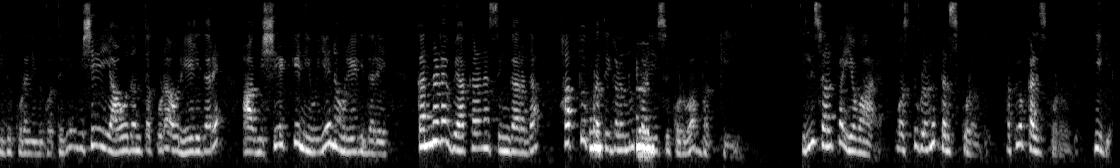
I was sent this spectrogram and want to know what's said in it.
ಇದು ಕೂಡ ನಿಮಗೆ ಗೊತ್ತಿದೆ. ವಿಷಯ ಯಾವುದಂತ ಕೂಡ ಅವ್ರು ಹೇಳಿದ್ದಾರೆ. ಆ ವಿಷಯಕ್ಕೆ ನೀವು ಏನು ಅವ್ರು ಹೇಳಿದ್ದಾರೆ? ಕನ್ನಡ ವ್ಯಾಕರಣ ಸಿಂಗಾರದ ಹತ್ತು ಪ್ರತಿಗಳನ್ನು ಕಳುಹಿಸಿಕೊಡುವ ಬಗ್ಗೆ. ಇಲ್ಲಿ ಸ್ವಲ್ಪ ವ್ಯವಹಾರ, ವಸ್ತುಗಳನ್ನು ತರಿಸ್ಕೊಡೋದು ಅಥವಾ ಕಳಿಸ್ಕೊಡೋದು. ಹೀಗೆ.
